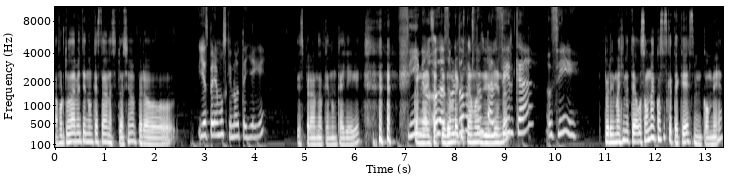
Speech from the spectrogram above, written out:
afortunadamente nunca he estado en la situación, pero... Y esperemos que no te llegue. Esperando que nunca llegue. Sí, Con la incertidumbre que estamos viviendo. tan cerca, sí. Pero imagínate, o sea, una cosa es que te quedes sin comer,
